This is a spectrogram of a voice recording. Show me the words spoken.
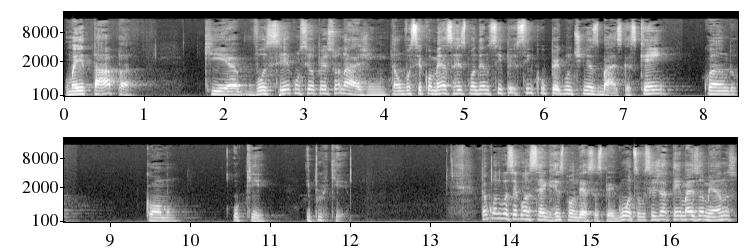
uma etapa que é você com seu personagem. Então você começa respondendo cinco perguntinhas básicas: quem, quando, como, o que e por quê. Então, quando você consegue responder essas perguntas, você já tem mais ou menos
